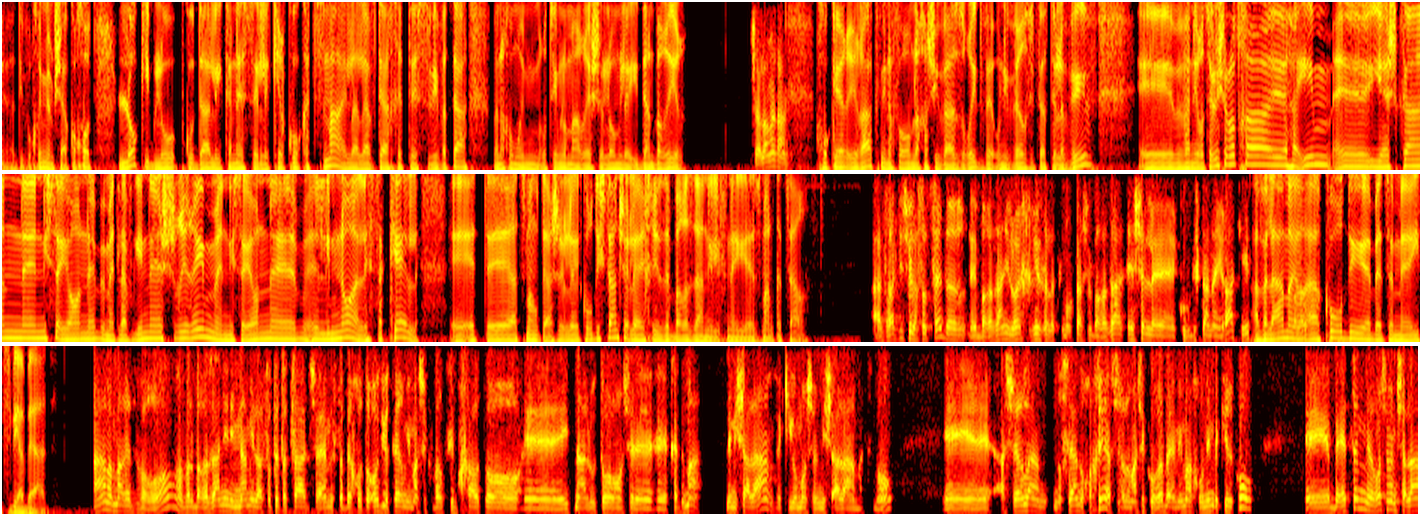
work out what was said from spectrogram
הדיווחים הם שהכוחות לא קיבלו פקודה להיכנס לקרקוק עצמה, אלא לאבטח את סביבתה, ואנחנו רוצים לומר שלום לעידן בריר. שלום ערן. חוקר עיראק מן הפורום לחשיבה האזורית ואוניברסיטת תל אביב. אה, ואני רוצה לשאול אותך, אה, האם אה, יש כאן ניסיון באמת להפגין שרירים, ניסיון למנוע, לסכל את עצמאותה של כורדיסטן שעליה הכריז ברזני לפני זמן קצר? אז רק בשביל לעשות סדר, ברזני לא הכריז על עצמאותה של, ברז... של כורדיסטן העיראקית. אבל העם הכורדי בעצם הצביע בעד. העם אמר את דברו, אבל ברזני נמנע מלעשות את הצעד שהיה מסבך אותו עוד יותר ממה שכבר סיבכה אותו אה, התנהלותו שקדמה למשאל העם וקיומו של משאל העם עצמו. אה, אשר לנושא הנוכחי, אשר למה שקורה בימים האחרונים בקרקור, אה, בעצם ראש הממשלה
